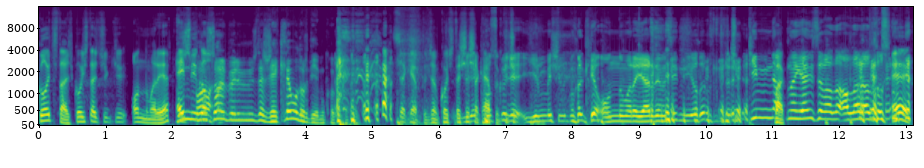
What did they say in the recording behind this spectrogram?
Koçtaş. Koçtaş çünkü on numara yer. Bu En büyük ama... sponsor bölümümüzde reklam olur diye mi korktun? Şaka yaptım canım. Koçtaş'a de şaka yaptım. Koskoca Küçük. 25 yıllık markaya 10 numara yer demeseydin iyi olurdu. Kimin Bak. aklına geldiyse vallahi Allah razı olsun. Evet.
